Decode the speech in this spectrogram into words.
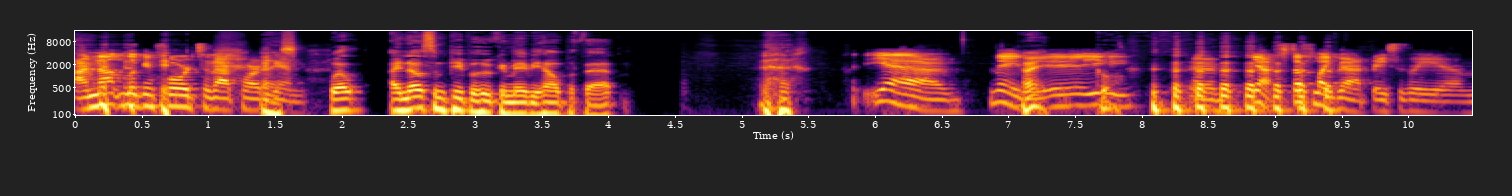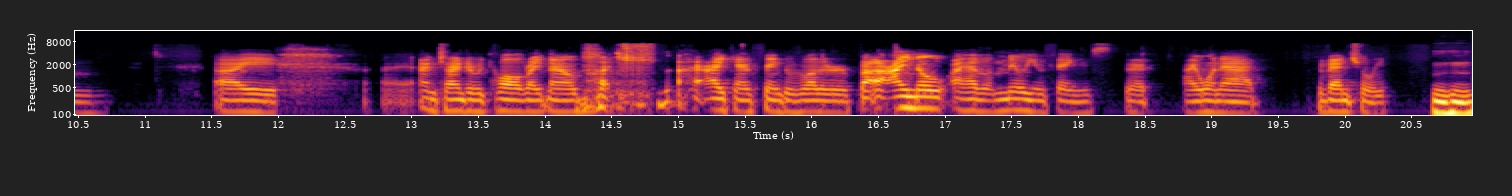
I'm not looking forward to that part Nice. again. Well, I know some people who can maybe help with that. Yeah, maybe. Uh, yeah, stuff like that. Basically, um, I I'm trying to recall right now, but I can't think of other. But I know I have a million things that I want to add eventually. hmm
